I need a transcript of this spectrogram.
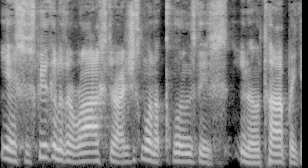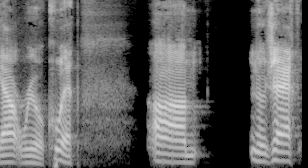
Yeah, so speaking of the roster, I just want to close this, you know, topic out real quick. Um, you know, Jack,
